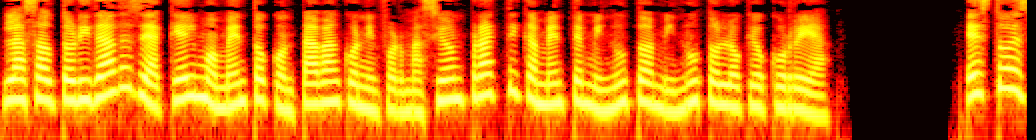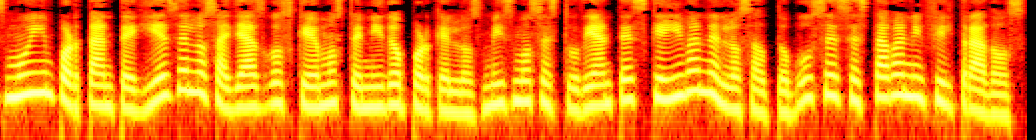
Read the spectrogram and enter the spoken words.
las autoridades de aquel momento contaban con información prácticamente minuto a minuto lo que ocurría. Esto es muy importante y es de los hallazgos que hemos tenido porque los mismos estudiantes que iban en los autobuses estaban infiltrados.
